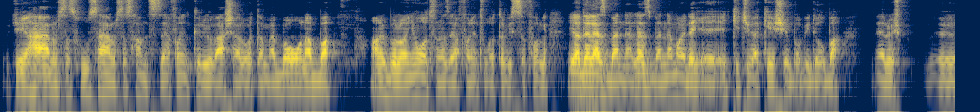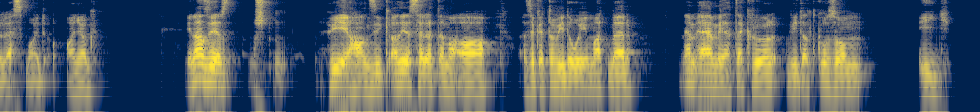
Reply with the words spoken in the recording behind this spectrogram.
Úgyhogy ilyen 320-330 ezer forint körül vásároltam ebbe a hónapba, amiből a 80 ezer forint volt a visszaforgó. Ja, de lesz benne, lesz benne majd egy, egy kicsivel később a videóba, erős lesz majd anyag. Én azért, most hülyén hangzik, azért szeretem a, ezeket a videóimat, mert nem elméletekről vitatkozom, így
